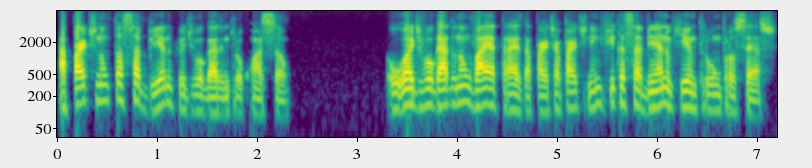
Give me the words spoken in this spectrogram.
A parte não está sabendo que o advogado entrou com a ação. O advogado não vai atrás da parte, a parte nem fica sabendo que entrou um processo.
